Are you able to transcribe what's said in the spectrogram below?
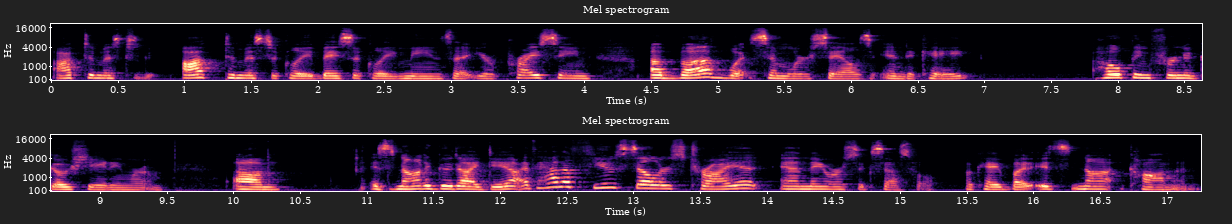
Optimistic, optimistically basically means that you're pricing above what similar sales indicate, hoping for negotiating room. Um, it's not a good idea. I've had a few sellers try it and they were successful okay, but it's not common.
